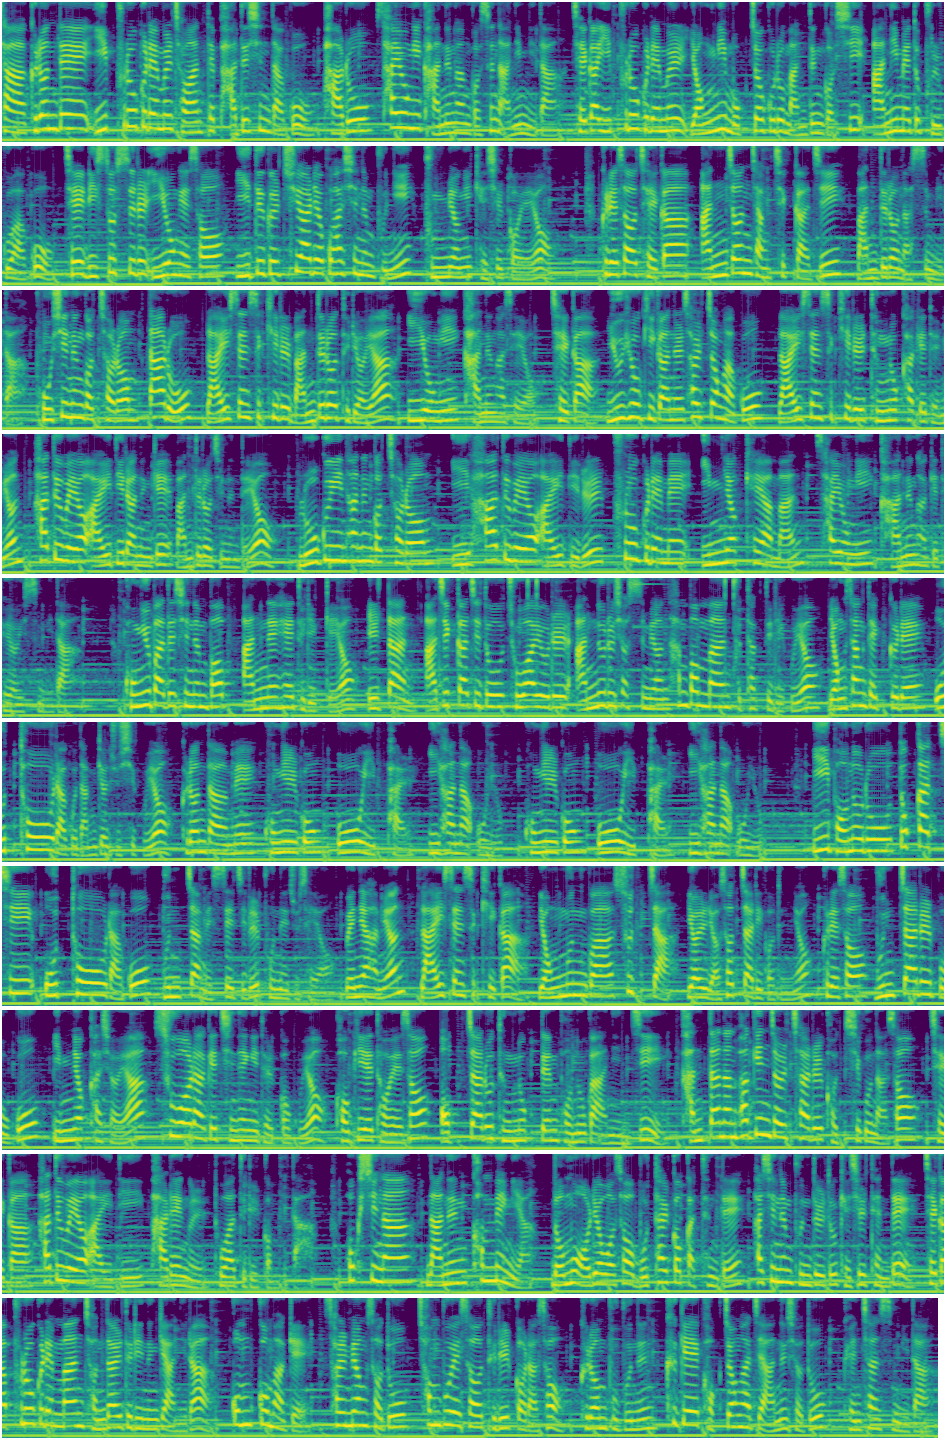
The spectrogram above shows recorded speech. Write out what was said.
자, 그런데 이 프로그램을 저한테 받으신다고 바로 사용이 가능한 것은 아닙니다. 제가 이 프로그램을 영리 목적으로 만든 것이 아님에도 불구하고 제 리소스를 이용해서 이득을 취하려고 하시는 분이 분명히 계실 거예요. 그래서 제가 안전장치까지 만들어 놨습니다. 보시는 것처럼 따로 라이센스 키를 만들어 드려야 이용이 가능하세요. 제가 유효 기간을 설정하고 라이센스 키를 등록하게 되면 하드웨어 아이디라는 게 만들어지는데요. 로그인 하는 것처럼 이 하드웨어 아이디를 프로그램에 입력해야만 사용이 가능하게 되어 있습니다. 공유받으시는 법 안내해 드릴게요. 일단 아직까지도 좋아요를 안 누르셨으면 한 번만 부탁드리고요. 영상 댓글에 오토라고 남겨주시고요. 그런 다음에 010-5528-2156 010-5528-2156 이 번호로 똑같이 오토라고 문자 메시지를 보내주세요. 왜냐하면 라이센스 키가 영문과 숫자 16자리거든요. 그래서 문자를 보고 입력하셔야 수월하게 진행이 될 거고요. 거기에 더해서 업자로 등록된 번호가 아닌지 간단한 확인 절차를 거치고 나서 제가 하드웨어 아이디 발행을 도와드릴 겁니다. 혹시나 나는 컴맹이야. 너무 어려워서 못할 것 같은데 하시는 분들도 계실 텐데 제가 프로그램만 전달 드리는 게 아니라 꼼꼼하게 설명서도 첨부해서 드릴 거라서 그런 부분은 크게 걱정하지 않으셔도 괜찮습니다.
